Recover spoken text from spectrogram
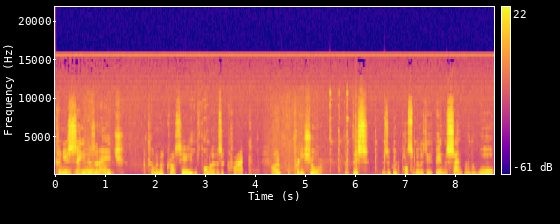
Can you see there's an edge coming across here? You can follow it as a crack. I'm pretty sure that this is a good possibility of being the centre of the wall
